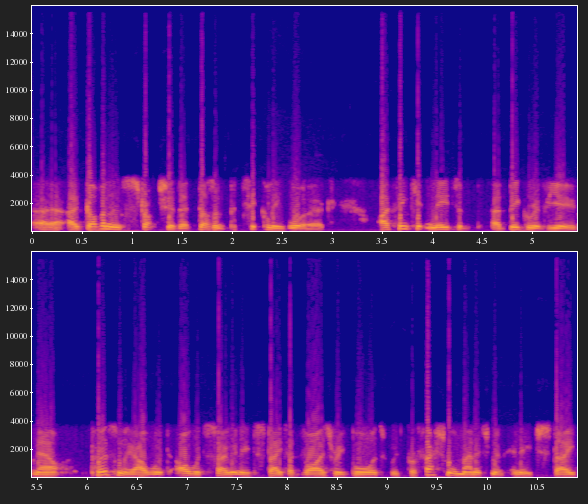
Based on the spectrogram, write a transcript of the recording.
a, a, governance structure that doesn't particularly work. I think it needs a, big review. Now, personally, I would I would say we need state advisory boards with professional management in each state.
